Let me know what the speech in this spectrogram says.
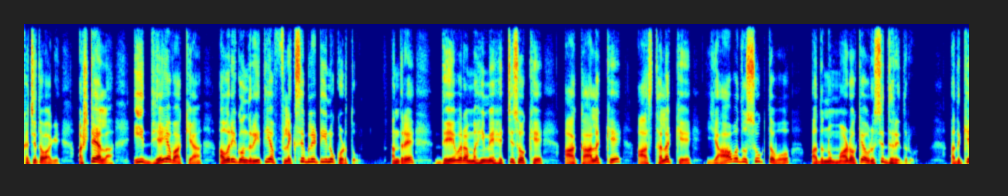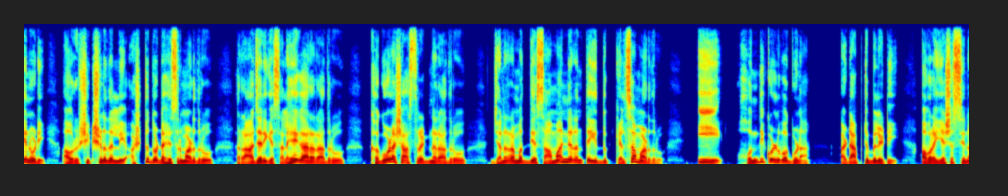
ಖಚಿತವಾಗಿ ಅಷ್ಟೇ ಅಲ್ಲ ಈ ಧ್ಯೇಯವಾಕ್ಯ ಅವರಿಗೊಂದು ರೀತಿಯ ಫ್ಲೆಕ್ಸಿಬಿಲಿಟಿನೂ ಕೊಡ್ತು. ಅಂದ್ರೆ ದೇವರ ಮಹಿಮೆ ಹೆಚ್ಚಿಸೋಕೆ, ಆ ಕಾಲಕ್ಕೆ, ಆ ಸ್ಥಳಕ್ಕೆ ಯಾವುದು ಸೂಕ್ತವೋ ಅದನ್ನು ಮಾಡೋಕೆ ಅವರು ಸಿದ್ಧರಿದ್ರು. ಅದಕ್ಕೆ ನೋಡಿ, ಅವರು ಶಿಕ್ಷಣದಲ್ಲಿ ಅಷ್ಟು ದೊಡ್ಡ ಹೆಸರು ಮಾಡಿದ್ರು, ರಾಜರಿಗೆ ಸಲಹೆಗಾರರಾದರು, ಖಗೋಳಶಾಸ್ತ್ರಜ್ಞರಾದರು, ಜನರ ಮಧ್ಯೆ ಸಾಮಾನ್ಯರಂತೆ ಇದ್ದು ಕೆಲಸ ಮಾಡಿದ್ರು. ಈ ಹೊಂದಿಕೊಳ್ಳುವ ಗುಣ, ಅಡಾಪ್ಟಬಿಲಿಟಿ ಅವರ ಯಶಸ್ಸಿನ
